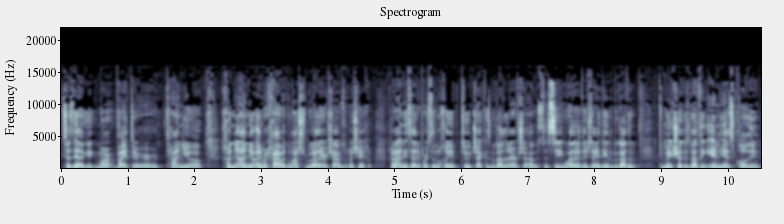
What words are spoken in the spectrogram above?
Says Gemara Viter Tanya Chananya Omer Chayavad Mashur Begadim Erev Shabbos Chananya said a person is mechayiv to check his begadim Erev Shabbos to see whether there's anything in the begadim to make sure there's nothing in his clothing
